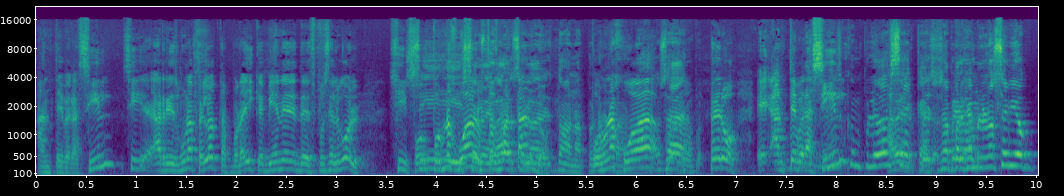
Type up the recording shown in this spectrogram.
ante Brasil, sí, arriesgó una pelota por ahí que viene después el gol. Sí, por, Sí, por una jugada lo estás matando. lo- no, no, por no una jugada, o sea, pero eh, ante Brasil cumplió secas. o sea, por pero- ejemplo, no se vio,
